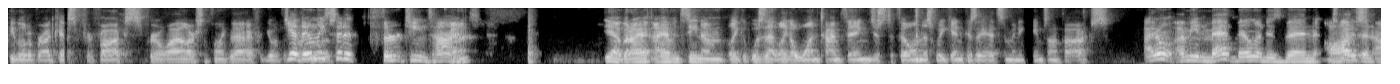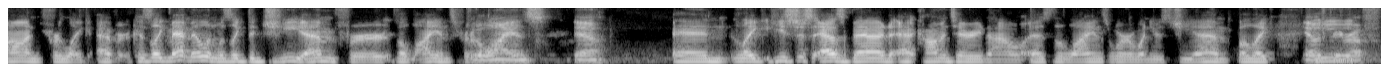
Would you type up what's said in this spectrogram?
people to broadcast for Fox for a while or something like that. I forget what. The yeah, they only was. said it 13 times. Yeah, but I, I haven't seen them. Like, was that like a one time thing just to fill in this weekend because they had so many games on Fox? I don't. I mean, Matt Millen has been off guys- and on for like ever. Because like Matt Millen was like the GM for the Lions for, For the Lions. Yeah. and like he's just as bad at commentary now as the Lions were when he was GM. But like, Yeah, it was pretty rough.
